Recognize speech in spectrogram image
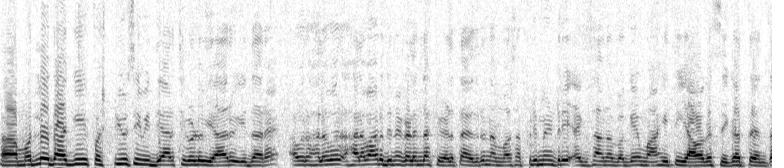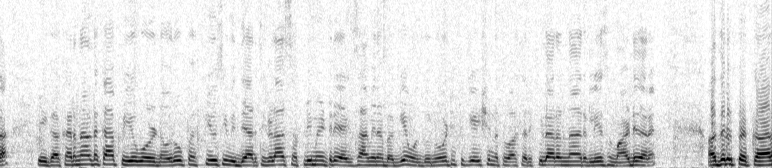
ಆ, ಮೊದಲನೇದಾಗಿ ಫಸ್ಟ್ ಯು ಸಿ ವಿದ್ಯಾರ್ಥಿಗಳು ಯಾರು ಇದ್ದಾರೆ ಅವರು ಹಲವಾರು ಹಲವಾರು ದಿನಗಳಿಂದ ಕೇಳ್ತಾ ಇದ್ರು ನಮ್ಮ ಸಪ್ಲಿಮೆಂಟರಿ ಎಕ್ಸಾಮ್ನ ಬಗ್ಗೆ ಮಾಹಿತಿ ಯಾವಾಗ ಸಿಗತ್ತೆ ಅಂತ. ಈಗ ಕರ್ನಾಟಕ ಪಿ ಯು ಬೋರ್ಡ್ನವರು ಫಸ್ಟ್ ಯು ಸಿ ವಿದ್ಯಾರ್ಥಿಗಳ ಸಪ್ಲಿಮೆಂಟರಿ ಎಕ್ಸಾಮಿನ ಬಗ್ಗೆ ಒಂದು ನೋಟಿಫಿಕೇಶನ್ ಅಥವಾ ಸರ್ಕ್ಯುಲರನ್ನು ರಿಲೀಸ್ ಮಾಡಿದ್ದಾರೆ. ಅದರ ಪ್ರಕಾರ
